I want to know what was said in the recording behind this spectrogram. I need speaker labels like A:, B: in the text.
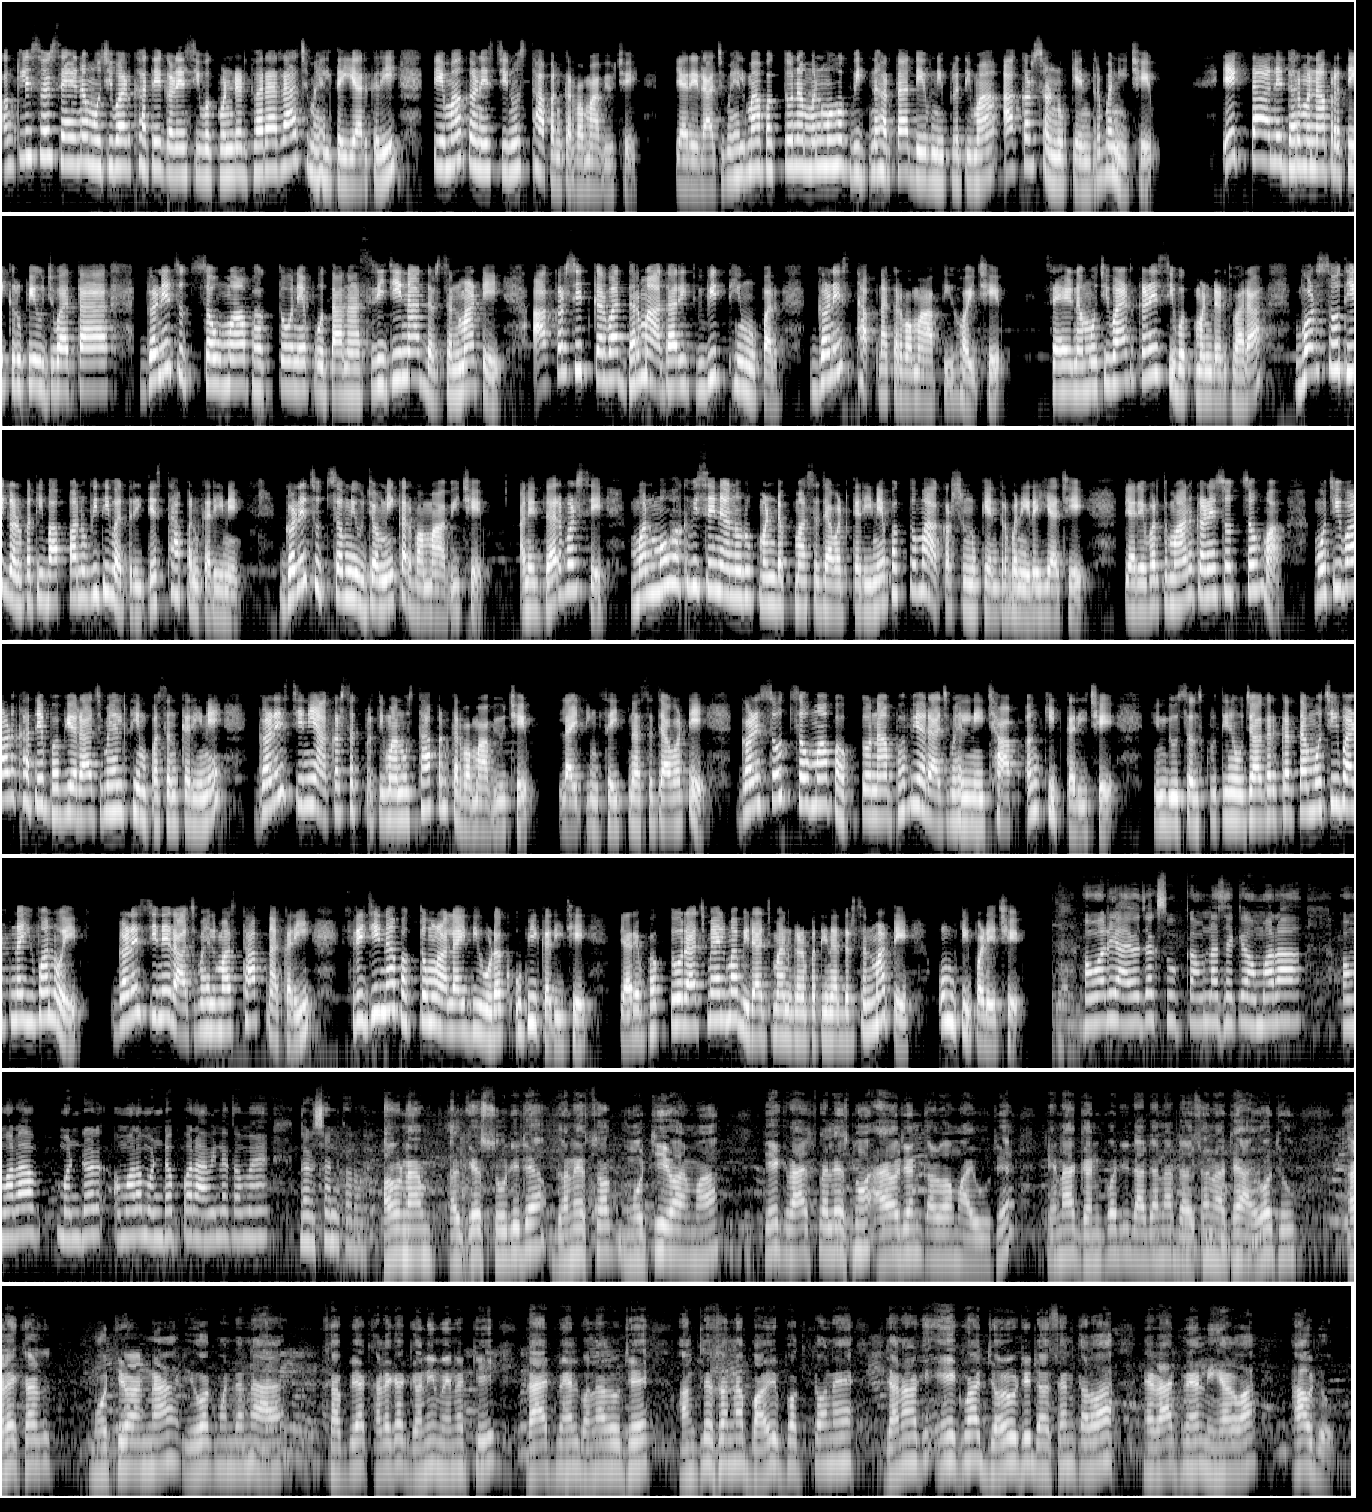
A: અંકલેશ્વર શહેરના મોચીવાડ ખાતે ગણેશ યુવક મંડળ દ્વારા રાજમહેલ તૈયાર કરી તેમાં ગણેશજીનું સ્થાપન કરવામાં આવ્યું છે. ત્યારે રાજમહેલમાં ભક્તોના મનમોહક વિઘ્નહર્તા દેવની પ્રતિમા આકર્ષણનું કેન્દ્ર બની છે. એકતા અને ધર્મના પ્રતીક રૂપે ઉજવાતા ગણેશ ઉત્સવમાં ભક્તોને પોતાના શ્રીજીના દર્શન માટે આકર્ષિત કરવા ધર્મ આધારિત વિવિધ થીમ ઉપર ગણેશ સ્થાપના કરવામાં આવતી હોય છે. શહેરના મોચીવાડ ગણેશ યુવક મંડળ દ્વારા વર્ષોથી ગણપતિ બાપ્પાનું વિધિવત રીતે સ્થાપન કરીને ગણેશ ઉત્સવની ઉજવણી કરવામાં આવી છે. અને દર વર્ષે મનમોહક વિષયને અનુરૂપ મંડપમાં સજાવટ કરીને ભક્તોમાં આકર્ષણનું કેન્દ્ર બની રહ્યા છે. ત્યારે વર્તમાન ગણેશોત્સવમાં મોચીવાડ ખાતે ભવ્ય રાજમહેલ થીમ પસંદ કરીને ગણેશજીની આકર્ષક પ્રતિમાનું સ્થાપન કરવામાં આવ્યું છે. લાઇટિંગ સહિતના સજાવટે ગણેશોત્સવમાં ભક્તોના ભવ્ય રાજમહેલની છાપ અંકિત કરી છે. હિન્દુ સંસ્કૃતિને ઉજાગર કરતા મોચીવાડના યુવાનોએ ગણેશજીને રાજમહેલમાં સ્થાપના કરી શ્રીજીના ભક્તોમાં અલાયદી ઓળખ ઊભી કરી છે. ત્યારે ભક્તો રાજમહેલમાં બિરાજમાન ગણપતિના દર્શન માટે ઉમટી પડે છે.
B: અમારી આયોજક શુભકામના છે કે અમારા અમારા મંડળ અમારા મંડપ પર આવીને તમે દર્શન કરો.
C: મારું નામ અલ્કેશ સોઢી છે. ગણેશ ચોક મોચીવાડમાં એક રાજ પેલેસનું આયોજન કરવામાં આવ્યું છે. તેના ગણપતિ દાદાના દર્શન અર્થે આવ્યો છું. ખરેખર મોચીવાડના યુવક મંડળના સભ્ય ખરેખર ઘણી મહેનતથી રાજમહેલ બનાવેલું છે. અંકલેશ્વરના ભાવિ ભક્તોને જણાવો કે એકવાર જરૂરથી દર્શન કરવા અને રાજમહેલ નિહાળવા આવજો.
